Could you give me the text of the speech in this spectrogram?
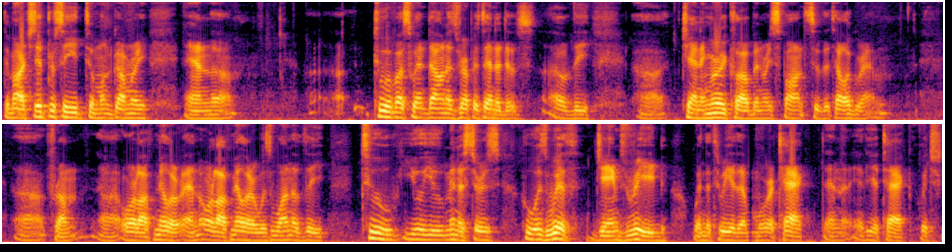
the march did proceed to Montgomery, and uh, two of us went down as representatives of the uh, Channing Murray Club in response to the telegram uh, from uh, Orloff Miller. And Orloff Miller was one of the two UU ministers who was with James Reeb when the three of them were attacked, and the, the attack which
